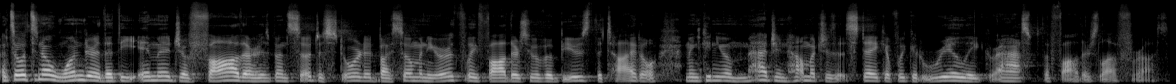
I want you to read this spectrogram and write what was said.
And so it's no wonder that the image of father has been so distorted by so many earthly fathers who have abused the title. I mean, can you imagine how much is at stake if we could really grasp the father's love for us?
